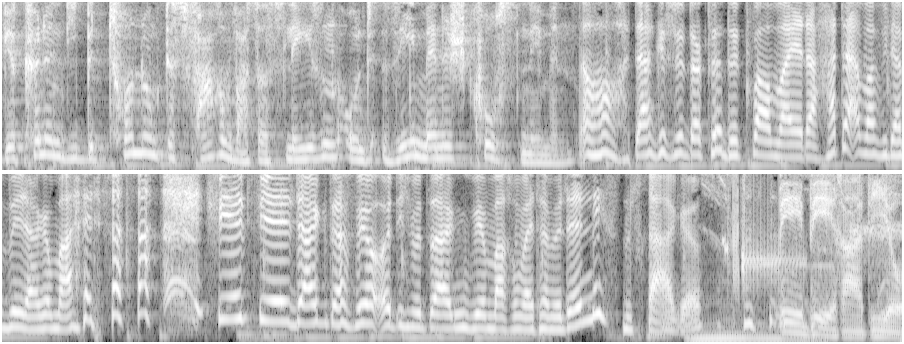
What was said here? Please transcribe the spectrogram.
Wir können die Betonung des Fahrwassers lesen und seemännisch Kurs nehmen. Oh, danke schön, Dr. Dirk Baumeier. Da hat er aber wieder Bilder gemalt. vielen, vielen Dank dafür. Und ich würde sagen, wir machen weiter mit der nächsten Frage. BB Radio.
